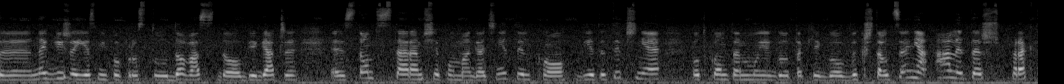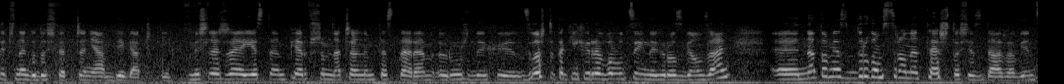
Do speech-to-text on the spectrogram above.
e, najbliżej jest mi po prostu do Was, do biegaczy. E, Stąd staram się pomagać nie tylko dietetycznie pod kątem mojego takiego wykształcenia, ale też praktycznego doświadczenia biegaczki. Myślę, że jestem pierwszym naczelnym testerem różnych, e, zwłaszcza takich rewolucyjnych rozwiązań. E, Natomiast w drugą stronę też to się zdarza, więc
